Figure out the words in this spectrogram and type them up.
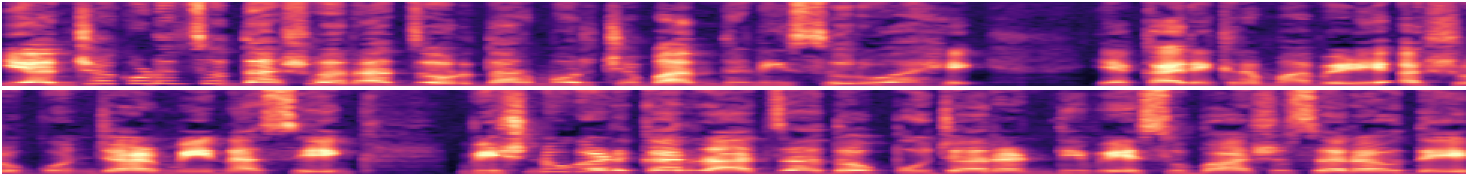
यांच्याकडून सुद्धा शहरात जोरदार मोर्चे बांधणी सुरू आहे. या कार्यक्रमावेळी अशोक गुंजाळ मीना सिंग विष्णू गडकर राज जाधव पूजा रणदिवे सुभाष सरवदे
